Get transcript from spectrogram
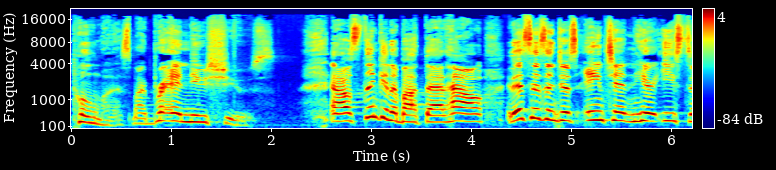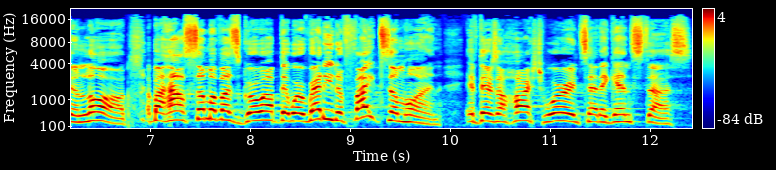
Pumas, my brand new shoes. And I was thinking about that, how this isn't just ancient Near Eastern law, about how some of us grow up that we're ready to fight someone if there's a harsh word said against us,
